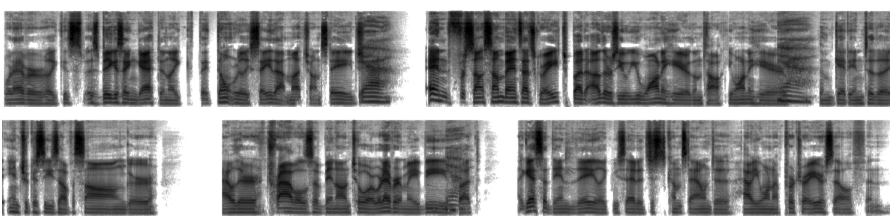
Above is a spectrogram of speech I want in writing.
whatever, like as as big as they can get, and like they don't really say that much on stage. yeah. And for some some bands that's great, but others you you want to hear them talk, you want to hear Yeah. them get into the intricacies of a song or how their travels have been on tour, whatever it may be. Yeah. But I guess at the end of the day, like we said, it just comes down to how you want to portray yourself and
